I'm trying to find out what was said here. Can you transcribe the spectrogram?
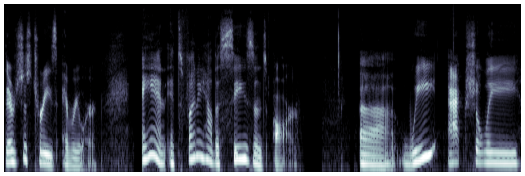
there's just trees everywhere. And it's funny how the seasons are. Uh, we actually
